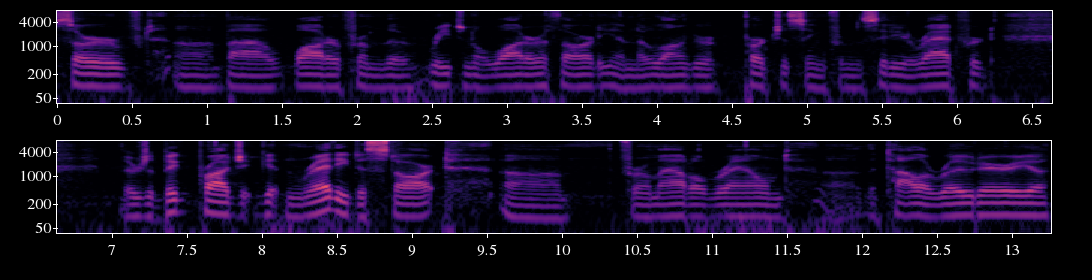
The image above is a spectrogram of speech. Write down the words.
served uh, by water from the Regional Water Authority and no longer purchasing from the city of Radford. There's a big project getting ready to start um, from out around uh, the Tyler Road area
